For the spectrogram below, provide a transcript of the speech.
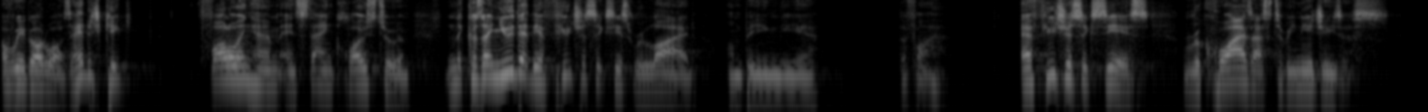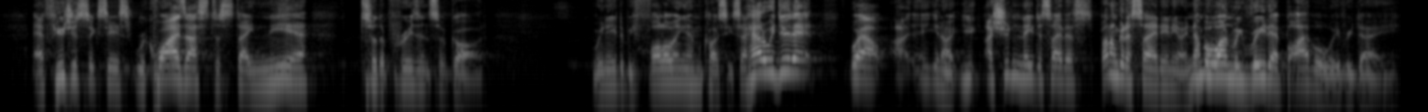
of where God was. They had to keep following Him and staying close to Him because they knew that their future success relied on being near the fire. Our future success requires us to be near Jesus. Our future success requires us to stay near to the presence of God. We need to be following Him closely. So, how do we do that? Well, I, you know, you, I shouldn't need to say this, but I'm going to say it anyway. Number one, we read our Bible every day.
